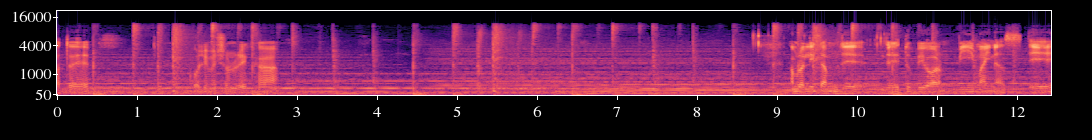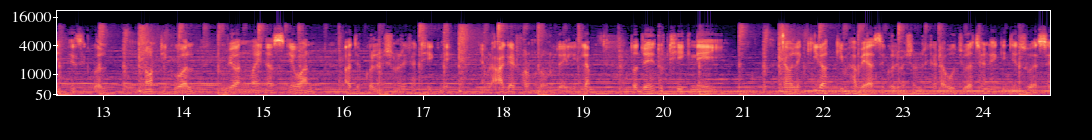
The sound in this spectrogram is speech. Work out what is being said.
অতএব কলিমেশন রেখা আমরা লিখলাম যে, যেহেতু B one B minus A is equal not equal B one minus A one অতএব কলিমেশন রেখা ঠিক নেই। আমরা আগের ফর্মুলা অনুযায়ী লিখলাম। তো যেহেতু ঠিক নেই, তাহলে কী কীভাবে আছে? কলিমেশন রেখাটা উঁচু আছে নাকি নিচু আছে?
